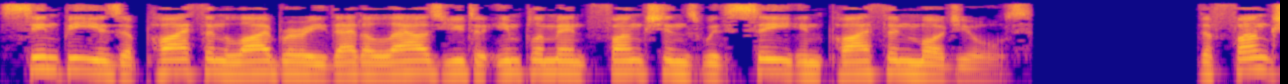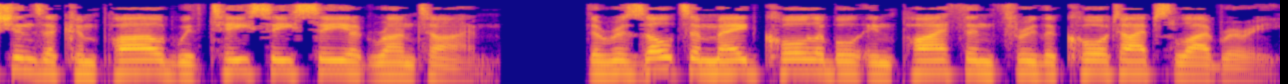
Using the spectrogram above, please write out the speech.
Cinpy is a Python library that allows you to implement functions with C in Python modules. The functions are compiled with TCC at runtime. The results are made callable in Python through the CoreTypes library.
